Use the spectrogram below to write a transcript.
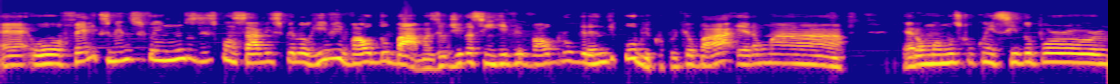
É, o Félix Mendes foi um dos responsáveis pelo revival do Bach, mas eu digo assim, revival para o grande público, porque o Bach era uma era uma música conhecido por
